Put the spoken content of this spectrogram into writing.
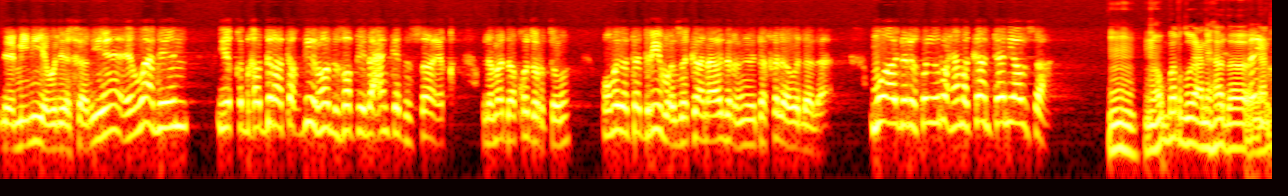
اليمينية واليسارية وبعدين بقدرها تقدير هون بصفي لحنكه السائق ولمدى قدرته ومدى تدريبه إذا كان قادر إنه يدخلها ولا لا مو قادر يدخل يروح لمكان ثاني أوسع امم برضه يعني هذا أيوة. يعني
